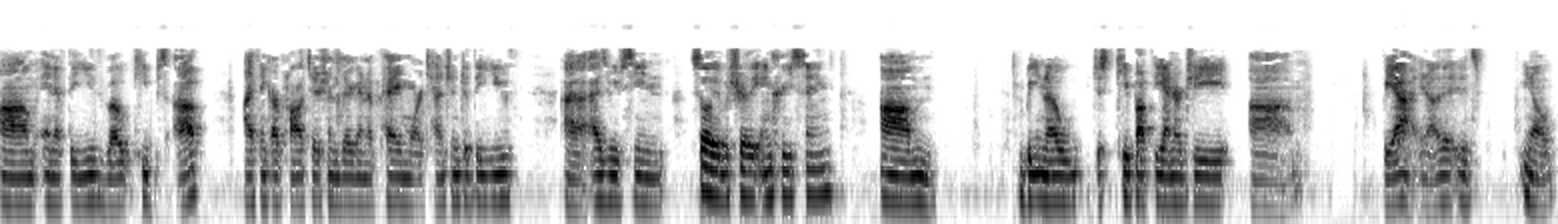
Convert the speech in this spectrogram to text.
Um, and if the youth vote keeps up, I think our politicians are going to pay more attention to the youth, uh, as we've seen slowly but surely increasing. Um, but you know, just keep up the energy. Um, but yeah, you know, it's, you know,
